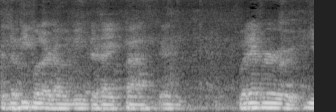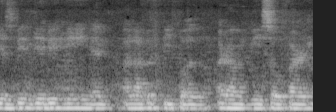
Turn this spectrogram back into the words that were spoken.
and the people around me in the right path and whatever He has been giving me and a lot of people around me so far,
